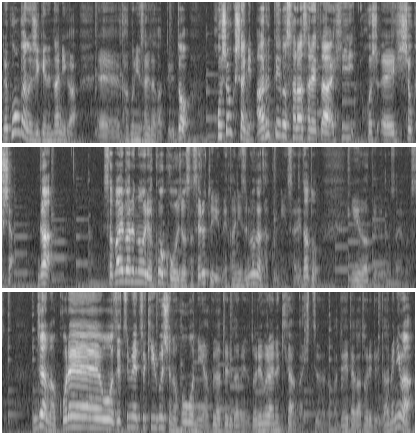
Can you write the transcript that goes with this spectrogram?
で今回の事件で何が、えー、確認されたかというと捕食者にある程度さらされた非捕、えー、被食者がサバイバル能力を向上させるというメカニズムが確認されたというわけでございます。じゃあまあこれを絶滅危惧種の保護に役立てるためにどれぐらいの期間が必要なのかデータが取れるためには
